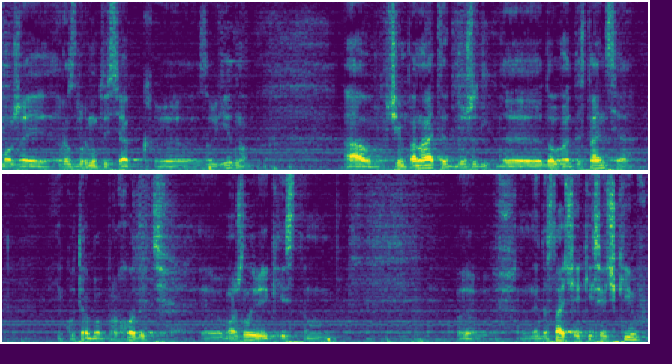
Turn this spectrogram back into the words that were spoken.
може розвернутися як е, завгідно. А в чемпіонаті дуже е, довга дистанція, яку треба проходити, е, можливі якісь там недостача якихось очків,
